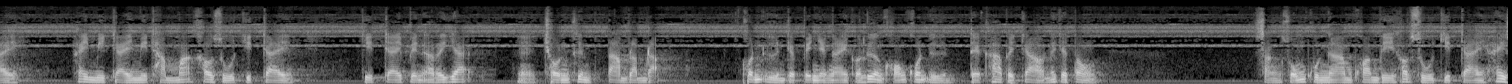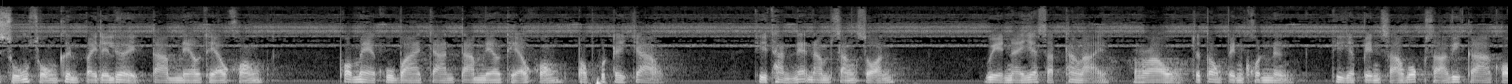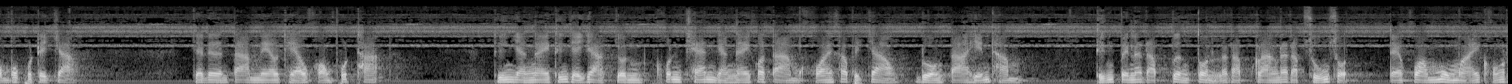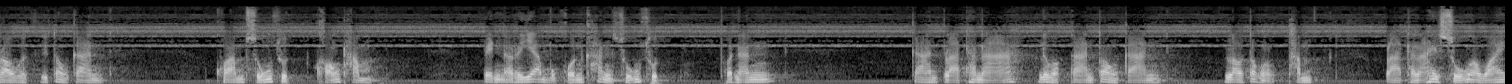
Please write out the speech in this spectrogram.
ให้มีใจมีธรรมะเข้าสู่จิตใจ จิตใจเป็นอริยะชนขึ้นตามลำดับ คนอื่นจะเป็นยังไงก็เรื่องของคนอื่น แต่ข้าพเจ้าน่าจะต้อง สั่งสมคุณงามความดีเข้าสู่จิตใจให้สูงส่งขึ้นไปเรื่อยๆ ตามแนวแถวของพ่อแม่ครูบาอาจารย์ตามแนวแถวของพระพุทธเจ้า ที่ท่านแนะนำสั่งสอน เวนยสัตว์ทั้งหลาย เราจะต้องเป็นคนหนึ่ง ที่จะเป็นสาวกสาวิกาของพระพุทธเจ้า จะเดินตามแนวแถวของพุทธะถึงอย่างไงถึงจะยากจนค้นแค้นอย่างไงก็ตามขอให้ข้าพเจ้า ดวงตาเห็นธรรม ถึงเป็นระดับเบื้องต้นระดับกลางระดับสูงสุดแต่ความมุ่งหมายของเราก็คือต้องการ ความสูงสุดของธรรม เป็นอริยบุคคลขั้นสูงสุด เพราะนั้น การปรารถนาหรือว่าการต้องการ เราต้องทำปรารถนาให้สูงเอาไว้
